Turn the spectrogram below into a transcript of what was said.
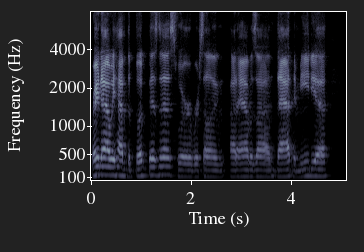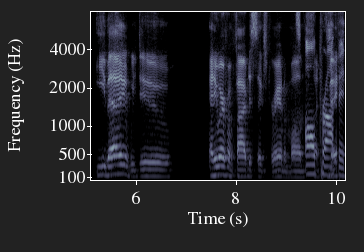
right now we have the book business where we're selling on Amazon, that and media, eBay, we do anywhere from five to six grand a month. It's all on eBay. profit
